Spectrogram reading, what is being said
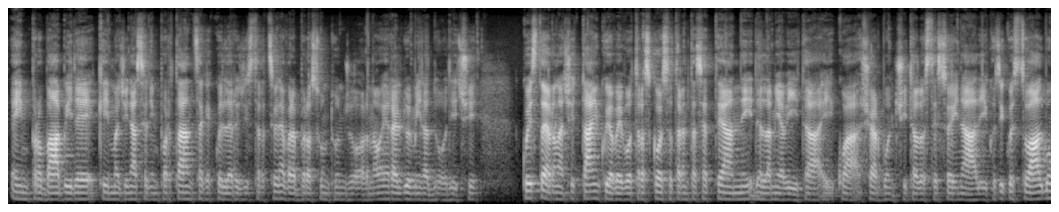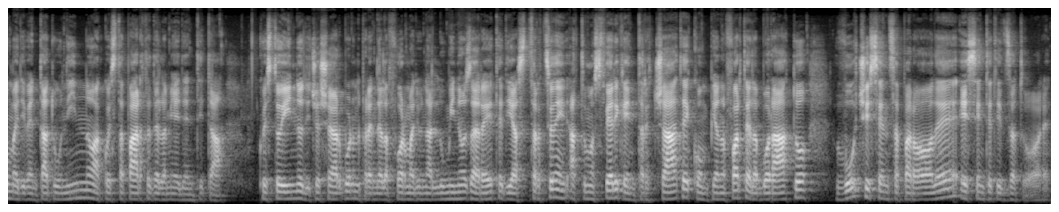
è improbabile che immaginasse l'importanza che quelle registrazioni avrebbero assunto un giorno, era il 2012. Questa era una città in cui avevo trascorso 37 anni della mia vita e qua Sherborne cita lo stesso Ainali, così questo album è diventato un inno a questa parte della mia identità. Questo inno, dice Sherburne, prende la forma di una luminosa rete di astrazioni atmosferiche intrecciate con pianoforte elaborato, voci senza parole e sintetizzatore.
